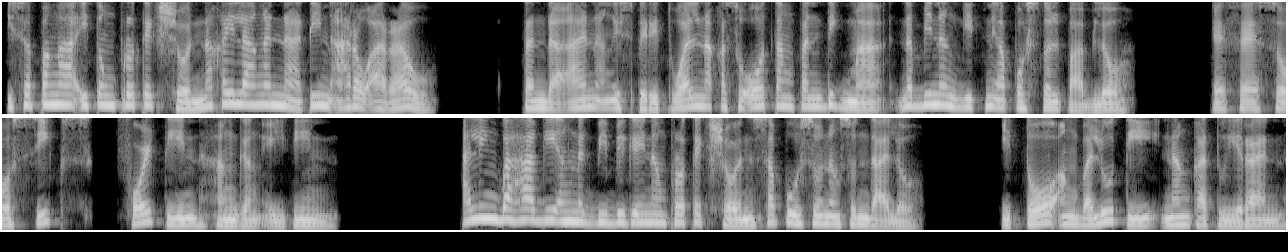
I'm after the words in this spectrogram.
Isa pa nga itong proteksyon na kailangan natin araw-araw. Tandaan ang espiritual na kasuotang pandigma na binanggit ni Apostol Pablo. Efeso 6:14 hanggang 18. Aling bahagi ang nagbibigay ng proteksyon sa puso ng sundalo? Ito ang baluti ng katwiran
